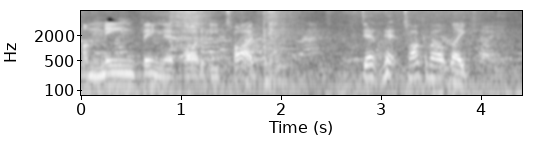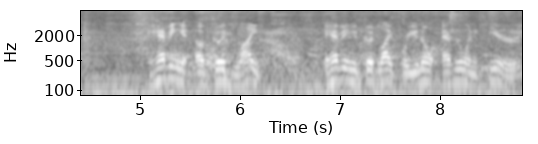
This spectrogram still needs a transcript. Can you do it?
a main thing that ought to be taught. That, that talk about like having a good life, having a good life where you know everyone here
